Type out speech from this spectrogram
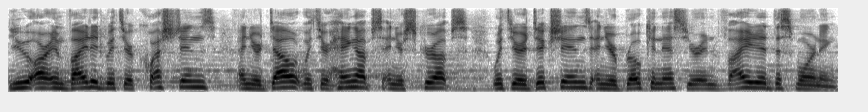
You are invited with your questions and your doubt, with your hangups and your screw ups, with your addictions and your brokenness. You're invited this morning.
